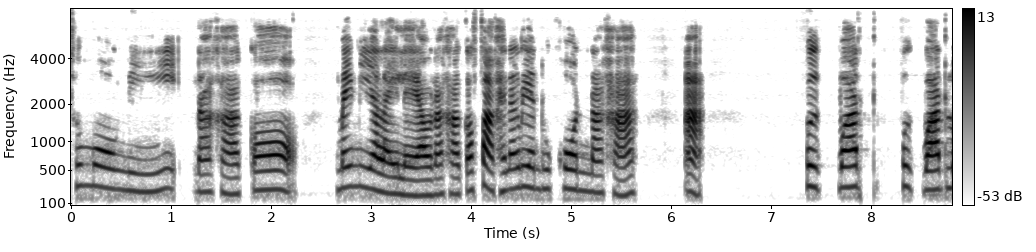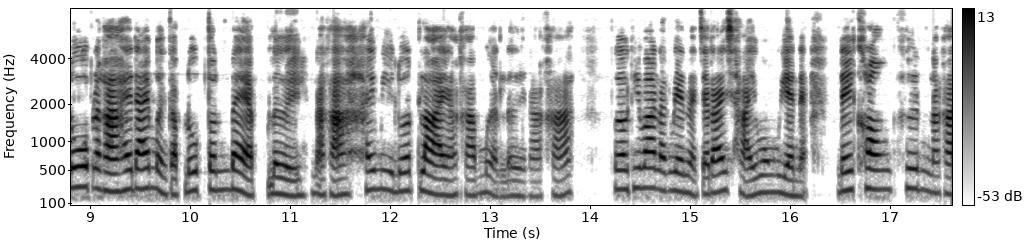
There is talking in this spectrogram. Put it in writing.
ชั่วโมงนี้นะคะก็ไม่มีอะไรแล้วนะคะ ก็ฝากให้นักเรียนทุกคนนะคะอะฝึกวาดฝึกวาดรูปนะคะ ให้ได้เหมือนกับรูปต้นแบบเลยนะคะ ให้มีลวดลายนะคะเหมือนเลยนะคะ เพื่อที่ว่านักเรียนเนี่ยจะได้ใช้วงเวียนเนี่ยได้คล่องขึ้นนะคะ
